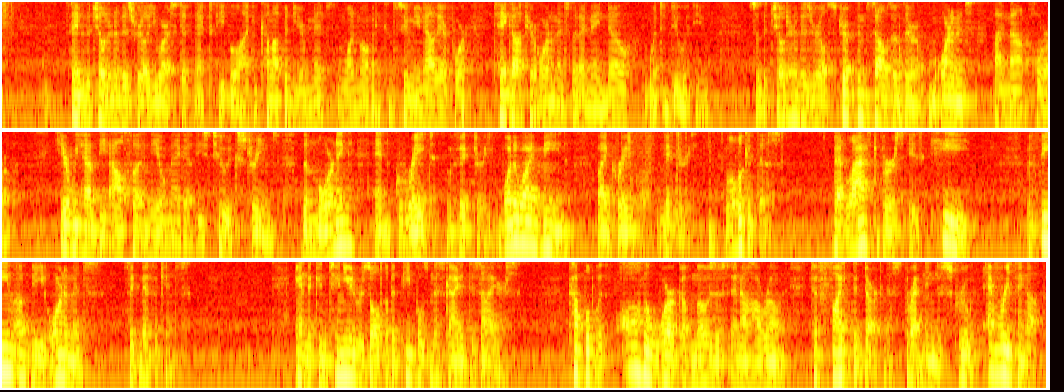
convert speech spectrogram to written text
Say to the children of Israel, You are a stiff-necked people. I could come up into your midst in one moment, consume you. Now therefore, take off your ornaments, that I may know what to do with you. So the children of Israel stripped themselves of their ornaments by Mount Horeb. Here we have the Alpha and the Omega, these two extremes, the mourning and great victory. What do I mean by great victory? Well, look at this. that last verse is key. The theme of the ornament's significance and the continued result of the people's misguided desires, coupled with all the work of Moses and Aharon to fight the darkness, threatening to screw everything up,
